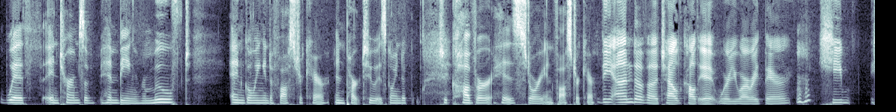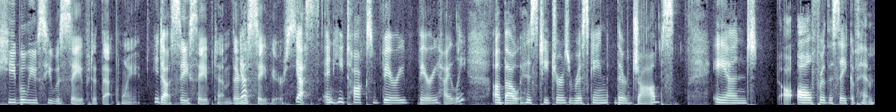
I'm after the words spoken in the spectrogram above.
with in terms of him being removed and going into foster care. And part two is going to to cover his story in foster care. The end of a child called it, where you are right there. Mhm. He he believes he was saved at that point. He does. They saved him. They're Yes. his saviors. Yes, and he talks very, very highly about his teachers risking their jobs, and all for the sake of him,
